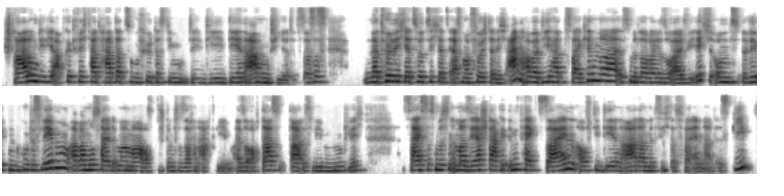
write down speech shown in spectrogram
Strahlung, die die abgekriegt hat, hat dazu geführt, dass die, die, die DNA mutiert ist. Das ist natürlich, jetzt hört sich jetzt erstmal fürchterlich an, aber die hat zwei Kinder, ist mittlerweile so alt wie ich und lebt ein gutes Leben, aber muss halt immer mal auf bestimmte Sachen acht geben. Also auch das, da ist Leben möglich. Das heißt, es müssen immer sehr starke Impacts sein auf die DNA, damit sich das verändert. Es gibt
